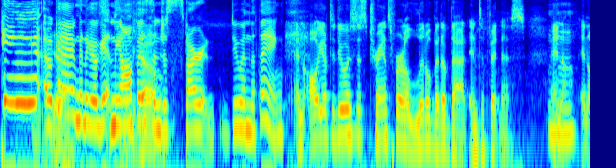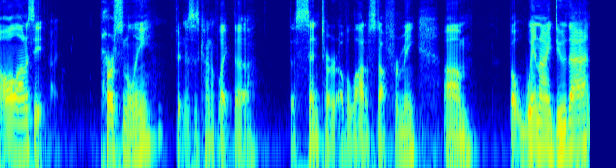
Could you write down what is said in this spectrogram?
ping, okay, Yeah. I'm going to go get in the Time office and just start doing the thing. and all you have to do is just transfer a little bit of that into fitness. Mm-hmm. And in all honesty, personally, fitness is kind of like the the center of a lot of stuff for me. Um, but when I do that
